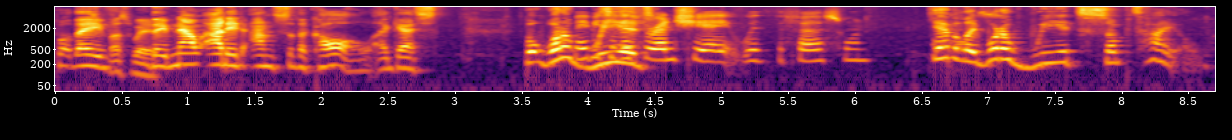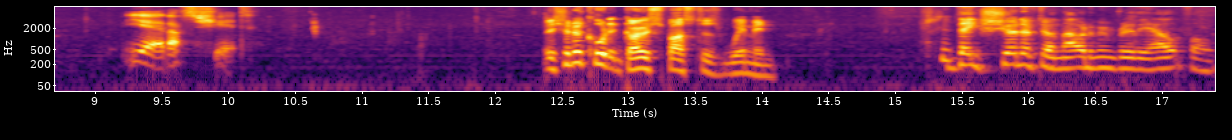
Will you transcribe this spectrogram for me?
but they've That's weird. they've now added Answer the Call, I guess. But what a weird Maybe to weird, differentiate with the first one. yeah, but like what a weird subtitle. Yeah, that's shit. They should have called it Ghostbusters Women. they should have done that. Would have been really helpful.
